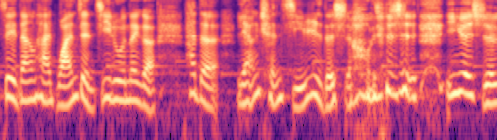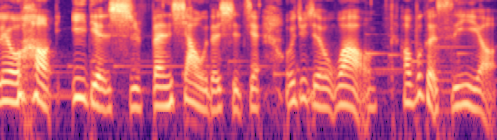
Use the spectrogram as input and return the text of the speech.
所以当他完整记录那个他的良辰吉日的时候，就是一月十六号一点十分下午的时间，我就觉得哇，好不可思议哦。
